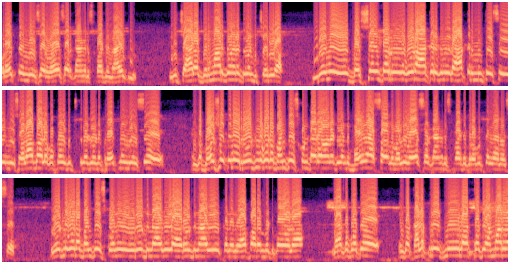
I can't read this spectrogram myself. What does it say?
ప్రయత్నం చేశారు వైఎస్ఆర్ కాంగ్రెస్ పార్టీ నాయకులు. ఇది చాలా దుర్మార్గమైనటువంటి చర్య. ఈరోజు బస్ షెల్టర్లను కూడా ఆఖరికి మీరు ఆక్రమించేసి మీ స్వలాభాలకు ఉపయోగించుకునేటువంటి ప్రయత్నం చేస్తే ఇంకా భవిష్యత్తులో రోడ్లు కూడా బంద్ చేసుకుంటారేమో అనేటువంటి భయం వేస్తా ఉంది మళ్ళీ వైఎస్ఆర్ కాంగ్రెస్ పార్టీ ప్రభుత్వంగానే వస్తే. రోడ్లు కూడా బంద్ చేసుకొని ఈ రోడ్డు నాది ఆ రోడ్డు నాది ఇక్కడ నేను వ్యాపారం పెట్టుకోవాలా? లేకపోతే ఇంకా కలెక్టరేట్ని లేకపోతే ఎంఆర్ఓ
